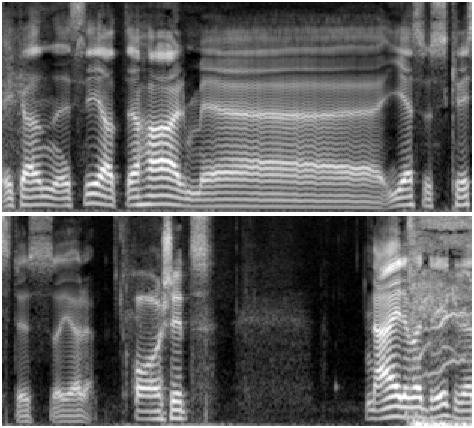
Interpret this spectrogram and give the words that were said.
Vi kan eh, si at det har med Jesus Kristus å gjøre. Å, shit. Nei, det var drit i det.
